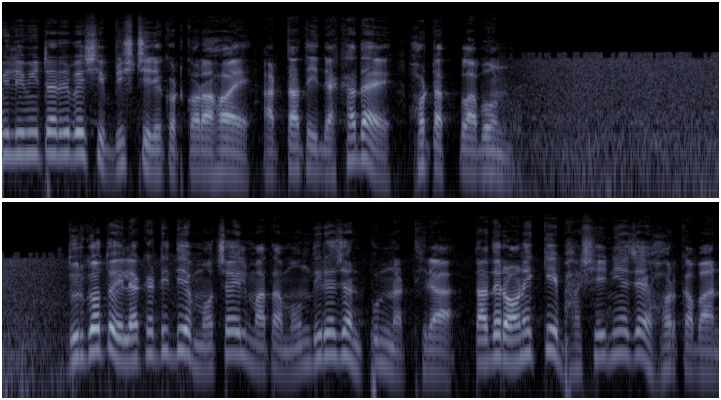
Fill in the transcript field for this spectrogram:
মিলিমিটারের বেশি বৃষ্টি রেকর্ড করা হয় আর তাতেই দেখা দেয় হঠাৎ প্লাবন। দুর্গত এলাকাটি দিয়ে মচাইল মাতা মন্দিরে যান পুণ্যার্থীরা। তাদের অনেককেই ভাসিয়ে নিয়ে যায় হরকাবান।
